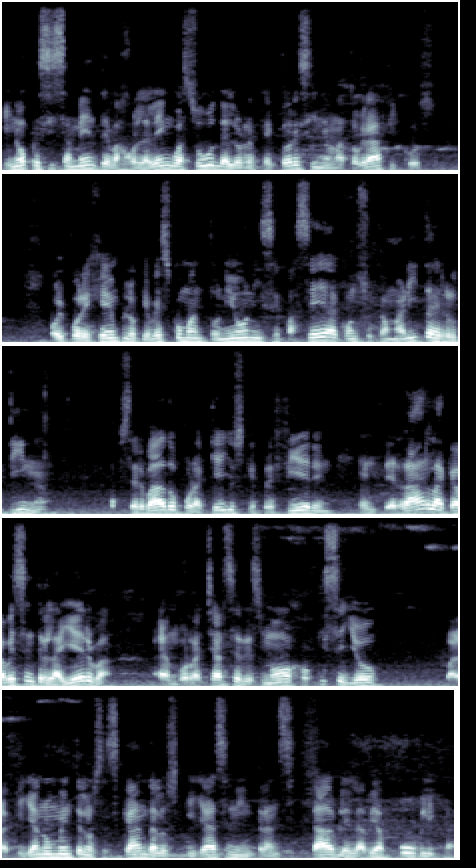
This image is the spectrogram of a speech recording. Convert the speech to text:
y no precisamente bajo la lengua azul de los reflectores cinematográficos. Hoy, por ejemplo, que ves cómo Antonioni se pasea con su camarita de rutina, observado por aquellos que prefieren enterrar la cabeza entre la hierba, a emborracharse de smojo, qué sé yo, para que ya no aumenten los escándalos que ya hacen intransitable la vía pública,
